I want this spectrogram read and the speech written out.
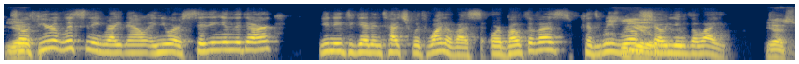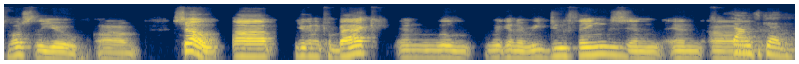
Yep. So if you're listening right now and you are sitting in the dark, you need to get in touch with one of us or both of us because we will you. show you the light. Yes, mostly you. Um, so uh, you're going to come back and we'll we're going to redo things and and uh, sounds good.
